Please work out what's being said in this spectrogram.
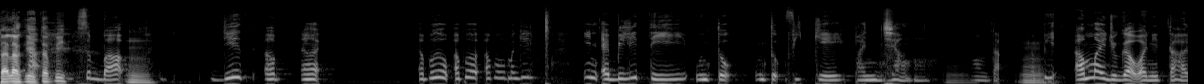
Taklah okay, tapi Sebab hmm. dia uh, uh, apa apa apa panggil inability untuk untuk fikir panjang. Hmm. Faham tak? Hmm. Tapi ramai juga wanita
